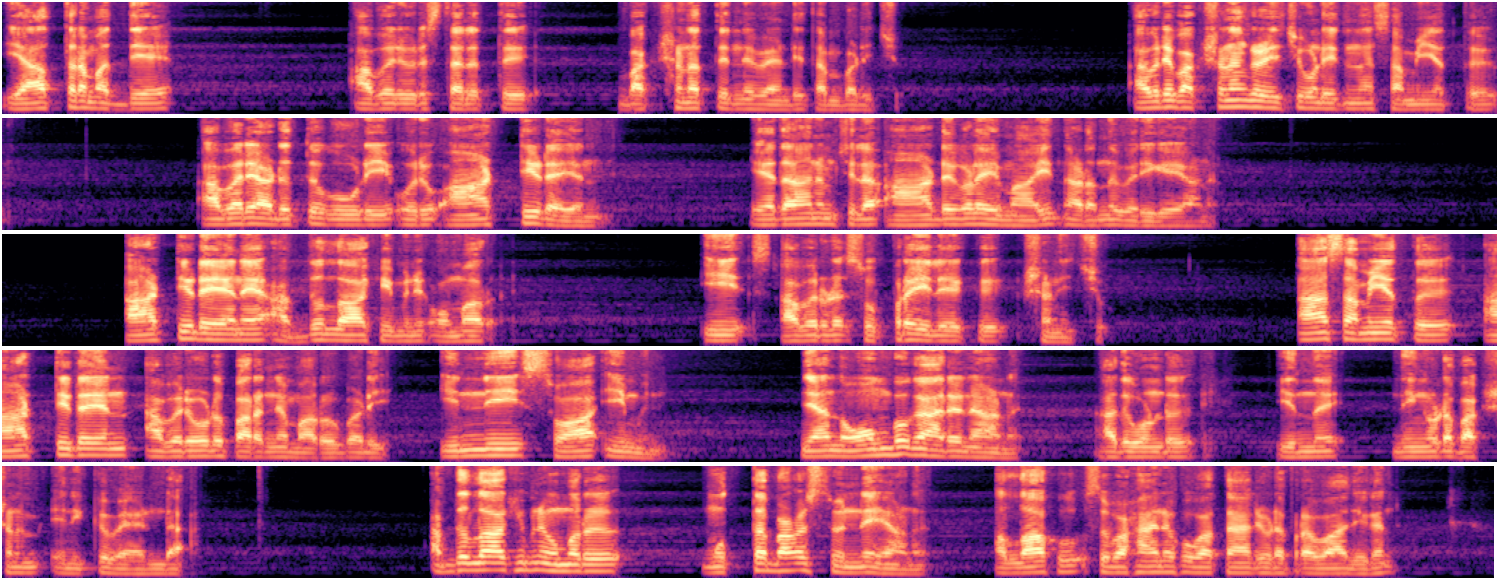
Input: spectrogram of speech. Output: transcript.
യാത്ര മധ്യേ അവരൊരു സ്ഥലത്ത് ഭക്ഷണത്തിന് വേണ്ടി തമ്പടിച്ചു. അവർ ഭക്ഷണം കഴിച്ചുകൊണ്ടിരുന്ന സമയത്ത് അവരെ അടുത്തുകൂടി ഒരു ആട്ടിടയൻ ഏതാനും ചില ആടുകളെയുമായി നടന്നു വരികയാണ്. ആട്ടിടയനെ അബ്ദുല്ലാഹിമിന് ഉമർ ഈ അവരുടെ സുപ്രയിലേക്ക് ക്ഷണിച്ചു. ആ സമയത്ത് ആട്ടിടയൻ അവരോട് പറഞ്ഞ മറുപടി ഇന്നി സ്വാഇമുൻ ഞാൻ നോമ്പുകാരനാണ്. അതുകൊണ്ട് ഇന്ന് നിങ്ങളുടെ ഭക്ഷണം എനിക്ക് വേണ്ട. അബ്ദുല്ലാഹിബിൻ ഉമർ മുത്തബ സുന്നയാണ്. അള്ളാഹു സുബഹാനുഹു വത്താലയുടെ പ്രവാചകൻ.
